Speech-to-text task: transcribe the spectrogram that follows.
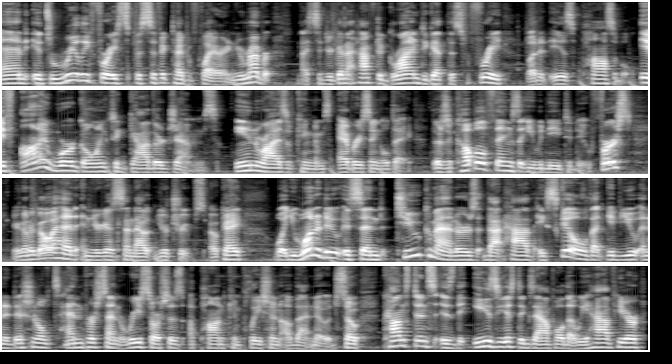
and it's really for a specific type of player. And you remember I said you're gonna have to grind to get this for free but it is possible. If I were going to gather gems in rise of kingdoms every single day there's a couple of things that you would need to do. First you're to go ahead and you're to send out your troops okay what you want to do is send two commanders that have a skill that give you an additional 10% resources upon completion of that node. So Constance is the easiest example that we have here.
